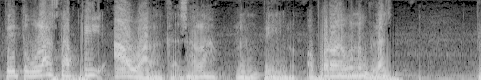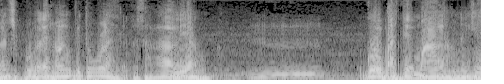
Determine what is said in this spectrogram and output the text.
pitulas tapi awal gak salah bulan piro apa 2016 bulan 10 eh 2017 gak salah aku Hmm, gue pas di Malang niki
